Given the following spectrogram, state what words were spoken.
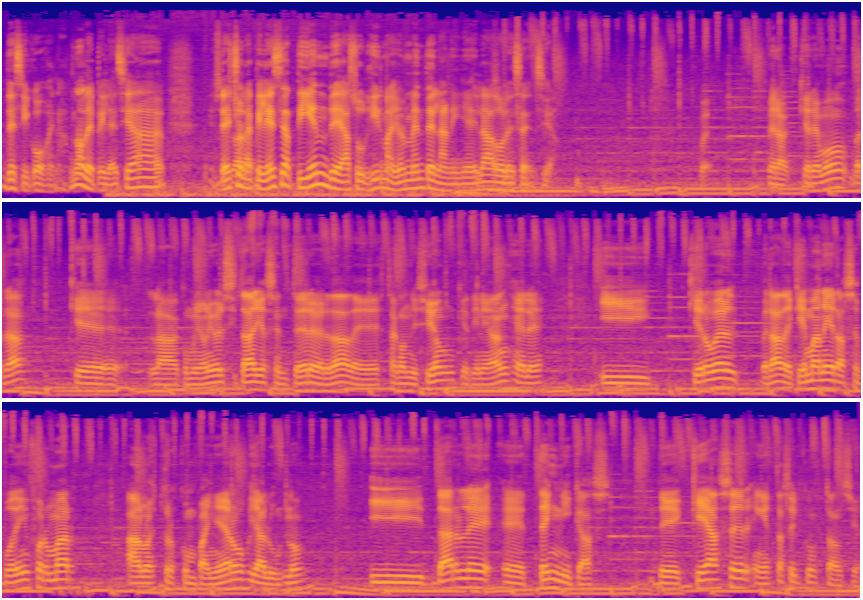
De psicógenas. No, de epilepsia. De hecho, la epilepsia tiende a surgir mayormente en la niñez y la adolescencia. Mira, queremos, ¿verdad? Que la comunidad universitaria se entere, ¿verdad? De esta condición que tiene Ángeles y quiero ver, ¿verdad? De qué manera se puede informar a nuestros compañeros y alumnos y darle eh, técnicas de qué hacer en estas circunstancias.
